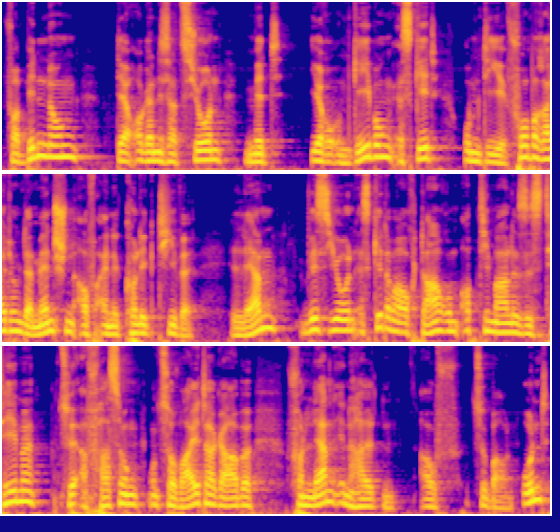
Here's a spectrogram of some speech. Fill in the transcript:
Verbindung der Organisation mit ihrer Umgebung, es geht um die Vorbereitung der Menschen auf eine kollektive Lernvision. Es geht aber auch darum, optimale Systeme zur Erfassung und zur Weitergabe von Lerninhalten aufzubauen. Und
